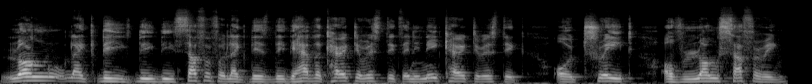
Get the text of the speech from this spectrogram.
Long like they, they, they suffer for like they, they they have the characteristics, an innate characteristic or trait of long suffering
